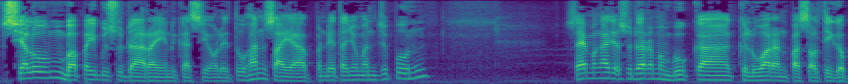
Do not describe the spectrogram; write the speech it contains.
Shalom Bapak Ibu Saudara yang dikasih oleh Tuhan, saya Pendeta Nyoman Jepun. Saya mengajak saudara membuka keluaran pasal 32,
